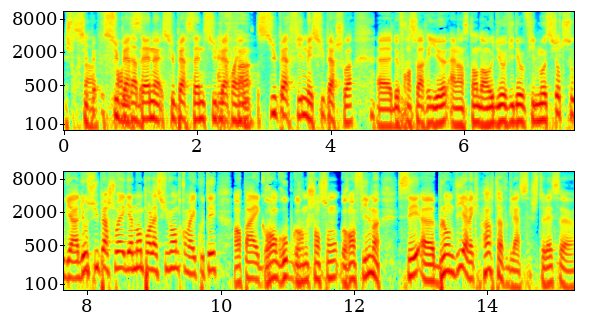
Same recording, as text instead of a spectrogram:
Je trouve Super, ça super scène, super scène, super Incroyable. fin, super film et super choix euh, de François Rieu à l'instant dans Audio Vidéo Filmo sur Tsugi Radio. Super choix également pour la suivante qu'on va écouter. Alors pareil, grand groupe, grande chanson, grand film. C'est euh, Blondie avec Heart of Glass. Je te laisse euh,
